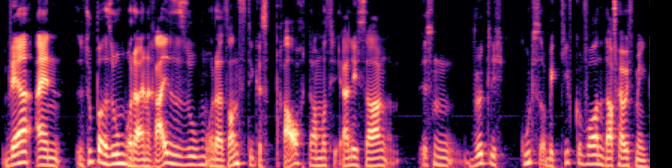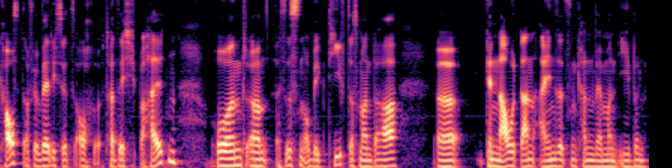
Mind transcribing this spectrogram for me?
wer ein Super Zoom oder ein Reisezoom oder sonstiges braucht, da muss ich ehrlich sagen, ist ein wirklich gutes Objektiv geworden. Dafür habe ich es mir gekauft, dafür werde ich es jetzt auch tatsächlich behalten. Und ähm, es ist ein Objektiv, das man da äh, genau dann einsetzen kann, wenn man eben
